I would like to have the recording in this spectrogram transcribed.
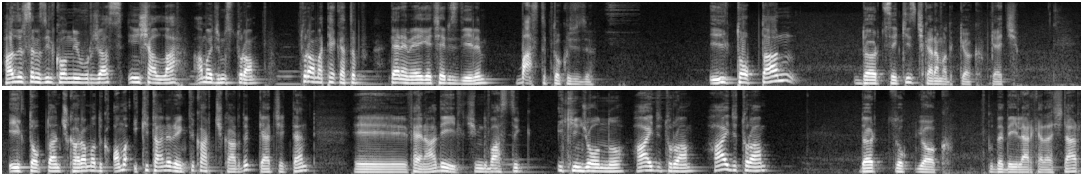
Hazırsanız ilk onluyu vuracağız. İnşallah amacımız Turam. Turam'a tek atıp denemeye geçeriz diyelim. Bastık 900'ü. İlk toptan 4-8 çıkaramadık yok. Geç. İlk toptan çıkaramadık ama iki tane renkli kart çıkardık. Gerçekten ee, fena değil. Şimdi bastık ikinci onlu. Haydi Turam. Haydi Turam. 4 yok. Bu da değil arkadaşlar.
